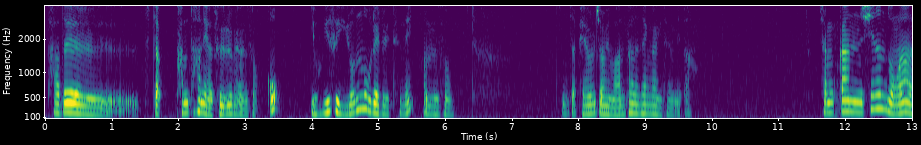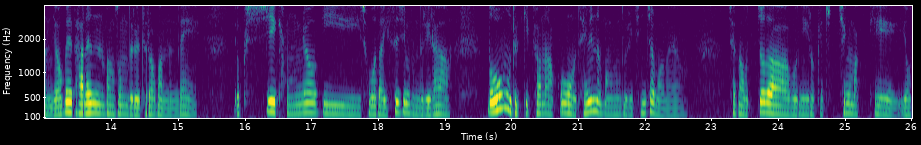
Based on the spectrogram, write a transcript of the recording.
다들 진짜 감탄해요. 들으면서. 어? 여기서 이런 노래를 듣네? 하면서 진짜 배울 점이 많다는 생각이 듭니다. 잠깐 쉬는 동안 옆에 다른 방송들을 들어봤는데 역시 경력이 저보다 있으신 분들이라 너무 듣기 편하고 재밌는 방송들이 진짜 많아요. 제가 어쩌다 보니 이렇게 주책맞게 옆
